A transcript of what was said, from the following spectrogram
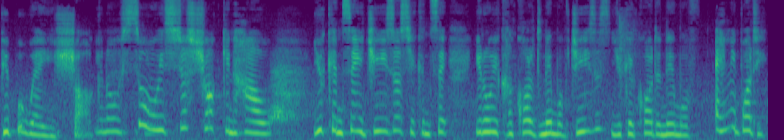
People were in shock. You know so it's just shocking how you can say jesus you can say you know you can call the name of jesus you can call the name of anybody.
